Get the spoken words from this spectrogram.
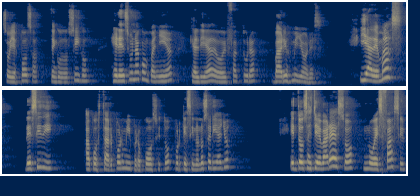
Soy esposa, tengo dos hijos, gerencio una compañía que al día de hoy factura varios millones. Y además decidí apostar por mi propósito, porque si no, no sería yo. Entonces llevar eso no es fácil,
